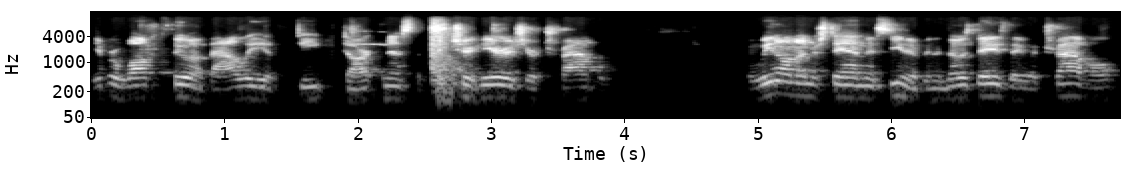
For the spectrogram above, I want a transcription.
You ever walk through a valley of deep darkness? The picture here is your travel. And we don't understand this either, but in those days they would travel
